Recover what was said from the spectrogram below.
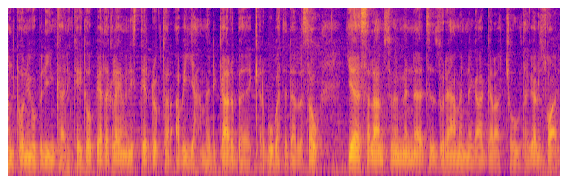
አንቶኒዮ ብሊንከን ከኢትዮጵያ ጠቅላይ ሚኒስትር ዶክተር አብይ አህመድ ጋር በቅርቡ በተደረሰው የሰላም ስምምነት ዙሪያ መነጋገራቸው ተገልጿል።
